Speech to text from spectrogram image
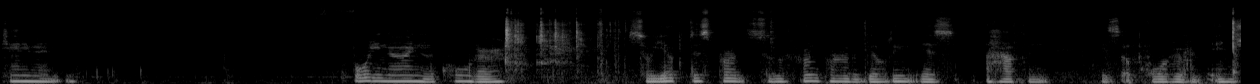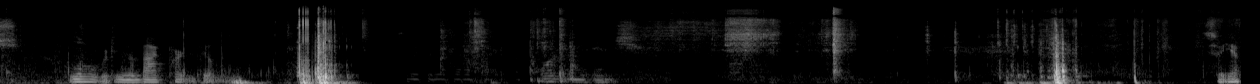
can't even. 49 and a quarter. So yep, this part, so the front part of the building is a half an, is a quarter of an inch lower than the back part of the building. So it's a quarter of an inch. So yep,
